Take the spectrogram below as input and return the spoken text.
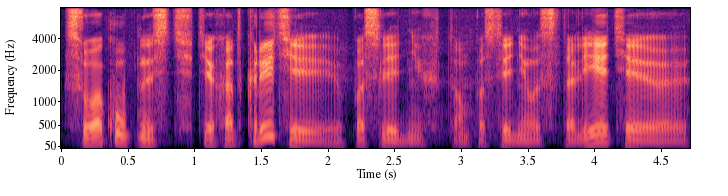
Совокупность тех открытий последних, там, последнего столетия,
